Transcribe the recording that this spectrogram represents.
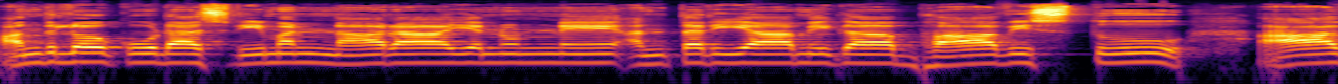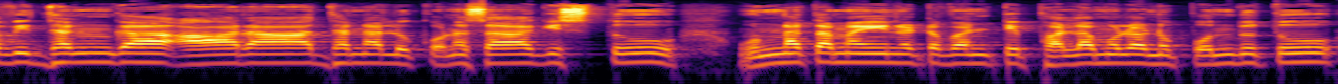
అందులో కూడా శ్రీమన్నారాయణుణ్ణే అంతర్యామిగా భావిస్తూ ఆ విధంగా ఆరాధనలు కొనసాగిస్తూ ఉన్నతమైనటువంటి ఫలములను పొందుతూ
